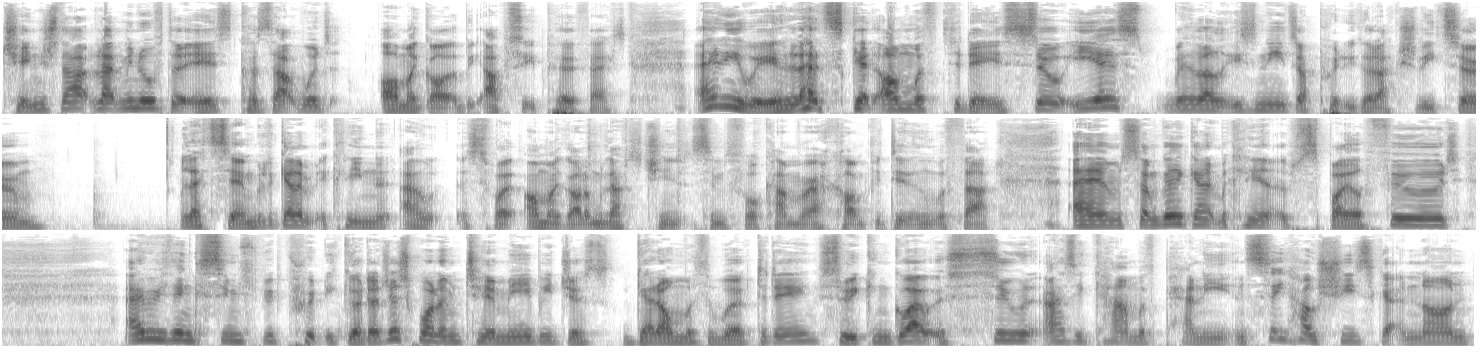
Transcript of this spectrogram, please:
change that. Let me know if there is, because that would... Oh my god, it'd be absolutely perfect. Anyway, let's get on with today's. So he is... Well, his needs are pretty good, actually, so... Let's see, I'm going to get him to clean out, spoil, oh my god, I'm going to have to change the Sims 4 camera, I can't be dealing with that. Um, so I'm going to get him to clean up spoil food. everything seems to be pretty good. I just want him to maybe just get on with the work today so he can go out as soon as he can with Penny and see how she's getting on.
